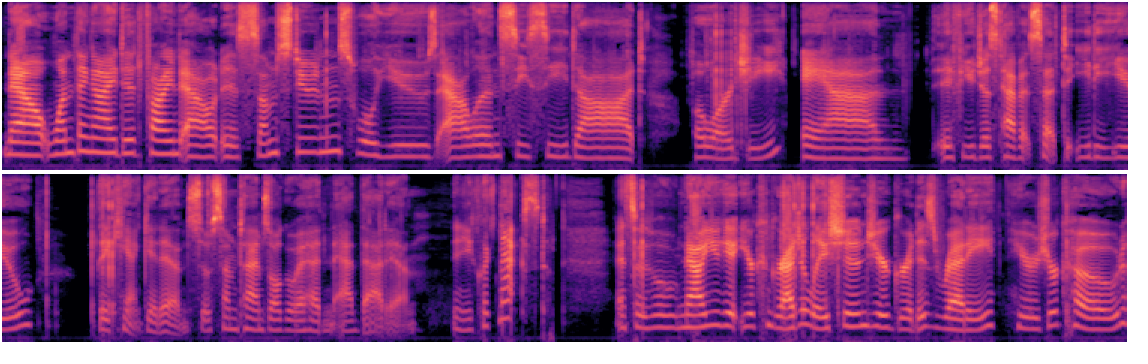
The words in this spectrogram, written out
Now, one thing I did find out is some students will use allencc.org and if you just have it set to edu, they can't get in. So sometimes I'll go ahead and add that in. Then you click next. And so now you get your congratulations, your grid is ready. Here's your code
